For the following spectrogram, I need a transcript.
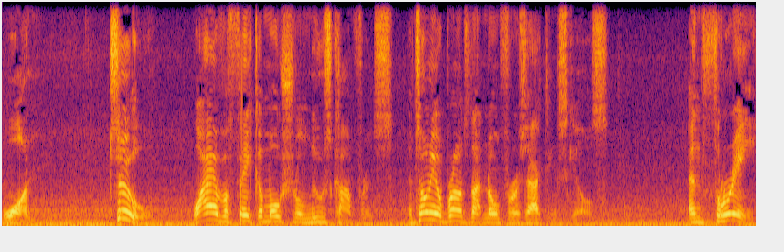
One. Two, why have a fake emotional news conference? Antonio Brown's not known for his acting skills. And three,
